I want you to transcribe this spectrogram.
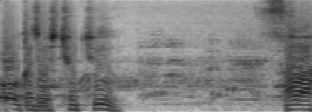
Oh, because it was 2-2. Oh.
